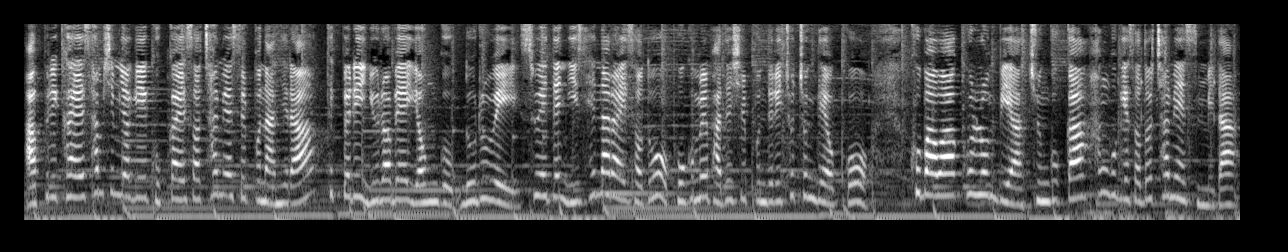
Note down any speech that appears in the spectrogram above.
아프리카의 30여 개의 국가에서 참여했을 뿐 아니라 특별히 유럽의 영국, 노르웨이, 스웨덴 이 세 나라에서도 복음을 받으실 분들이 초청되었고 쿠바와 콜롬비아, 중국과 한국에서도 참여했습니다.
